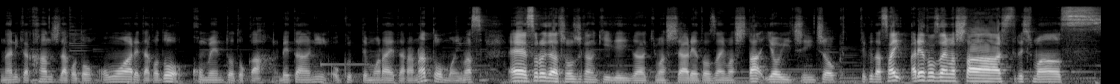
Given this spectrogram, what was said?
何か感じたこと、思われたことをコメントとかレターに送ってもらえたらなと思います。えー、それでは長時間聞いていただきましてありがとうございました。良い一日を送ってください。ありがとうございました。失礼します。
